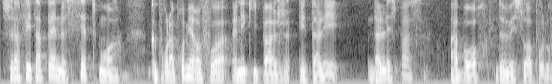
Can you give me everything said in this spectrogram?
cela fait à peine sept mois que pour la première fois, un équipage est allé dans l'espace à bord d'un vaisseau Apollo.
